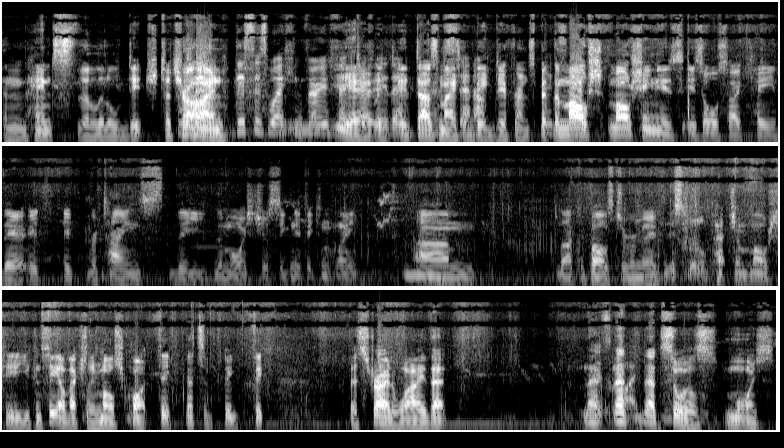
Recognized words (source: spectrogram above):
and hence the little ditch to try and This is working very yeah, effectively. it, then. it does make a big up. difference. But the mulch, mulching is, is also key there. It, it retains the, the moisture significantly. Mm. Um, like if I was to remove this little patch of mulch here, you can see I've actually mulched quite thick. That's a big, thick. But straight away, that that It's that, that soil's moist.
